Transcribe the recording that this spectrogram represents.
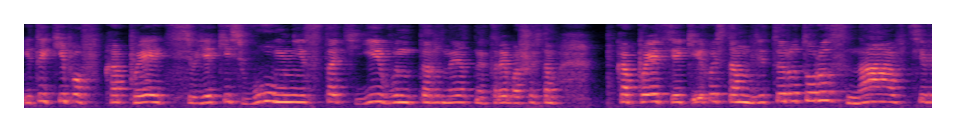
йти типу, в капець, в якісь в умні статті в інтернет, не треба щось там капець якихось там літературознавців,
